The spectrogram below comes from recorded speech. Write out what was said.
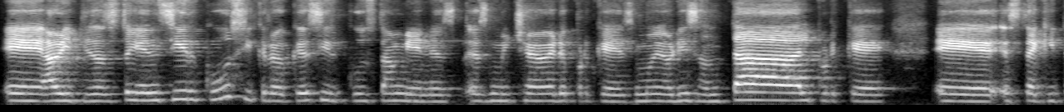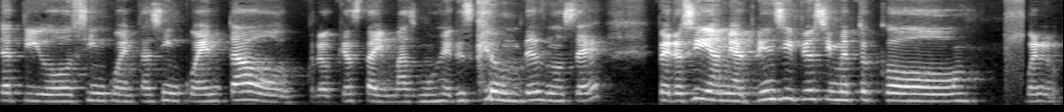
Eh, ahorita estoy en Circus y creo que Circus también es, es muy chévere porque es muy horizontal, porque eh, está equitativo 50-50 o creo que hasta hay más mujeres que hombres, no sé. Pero sí, a mí al principio sí me tocó, bueno,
